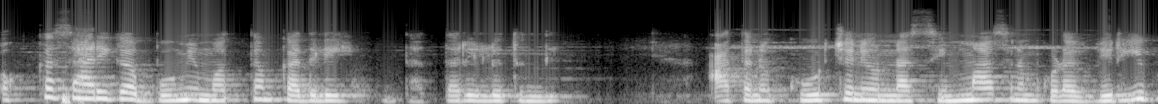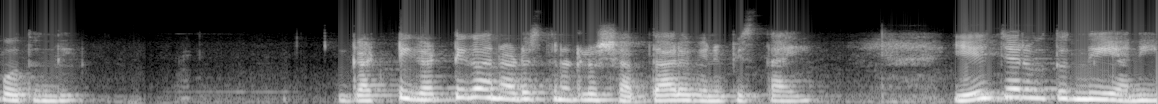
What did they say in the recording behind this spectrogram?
ఒక్కసారిగా భూమి మొత్తం కదిలి దద్దరిల్లుతుంది. అతను కూర్చొని ఉన్న సింహాసనం కూడా విరిగిపోతుంది. గట్టి గట్టిగా నడుస్తున్నట్లు శబ్దాలు వినిపిస్తాయి. ఏం జరుగుతుంది అని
